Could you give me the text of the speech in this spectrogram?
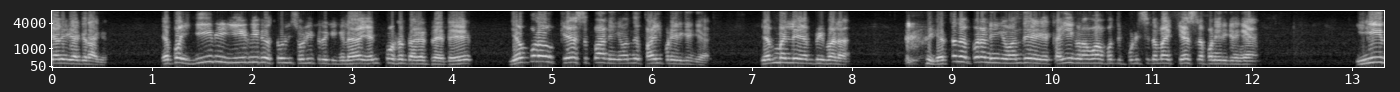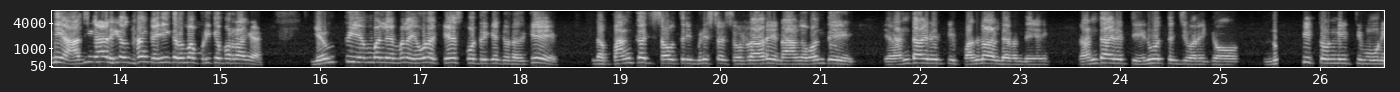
கேள்வி கேட்கிறாங்க எப்ப ஈடி ஈடின்னு சொல்லி சொல்லிட்டு இருக்கீங்களே என்போர்ஸ்மெண்ட் டைரக்டரேட் எவ்வளவு கேஸ்ப்பா நீங்க வந்து ஃபைல் பண்ணிருக்கீங்க? எம்எல்ஏ எம்பி மேல. எத்தனை பேரை நீங்க வந்து கையங்கலமா பத்தி பிடிச்ச மாதிரி கேஸ்ல பண்ணிருக்கீங்க? ஈடி அதிகாரிகள் தான் கையங்கலமா பிடிக்கப்படுறாங்க. எம்பி எம்எல்ஏ மேல எவ்வளவு கேஸ் போட்டிருக்கேன்னு சொன்னதுக்கு இந்த பங்கஜ் சௌத்ரி மினிஸ்டர் சொல்றாரு நாங்க வந்து ரெண்டாயிரத்தி பதினாலுல இருந்து ரெண்டாயிரத்தி இருபத்தஞ்சு வரைக்கும் நூத்தி தொண்ணூத்தி மூணு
